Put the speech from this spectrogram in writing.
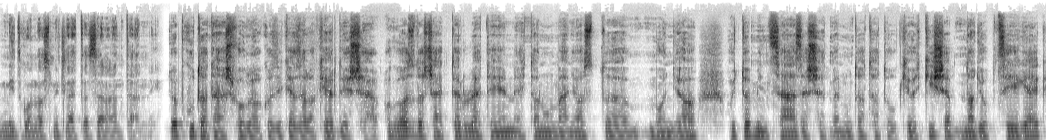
mit gondolsz, mit lehet ezzel ellen tenni? Több kutatás foglalkozik ezzel a kérdéssel. A gazdaság területén egy tanulmány azt mondja, hogy több mint száz esetben mutatható ki, hogy kisebb-nagyobb cégek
